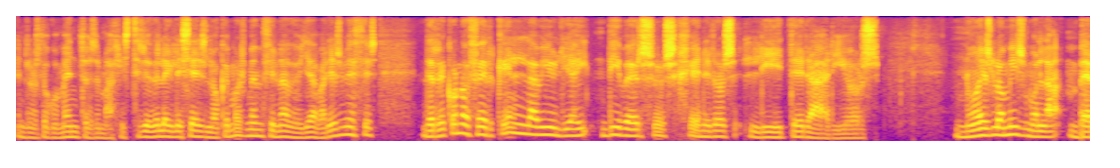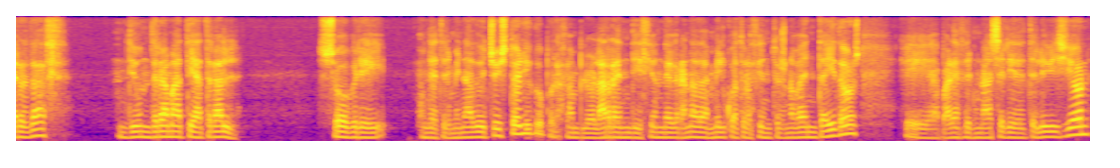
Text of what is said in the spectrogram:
en los documentos del magisterio de la Iglesia, es lo que hemos mencionado ya varias veces, de reconocer que en la Biblia hay diversos géneros literarios. No es lo mismo la verdad de un drama teatral sobre un determinado hecho histórico, por ejemplo, la rendición de Granada en 1492, eh, aparece en una serie de televisión,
